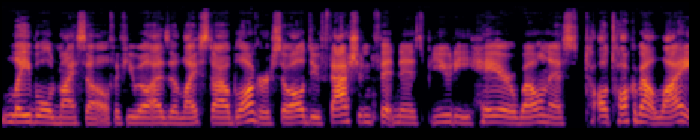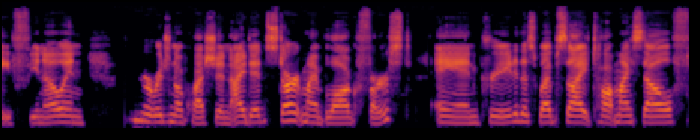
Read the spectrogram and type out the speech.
labeled myself, if you will, as a lifestyle blogger. So I'll do fashion, fitness, beauty, hair, wellness. I'll talk about life, you know, and your original question, I did start my blog first and created this website, taught myself,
